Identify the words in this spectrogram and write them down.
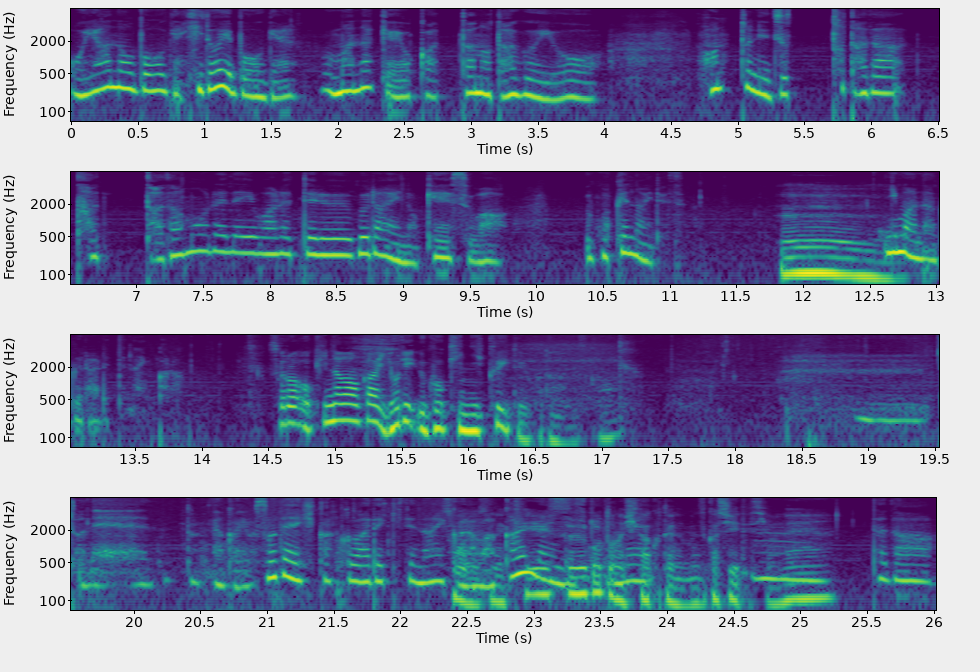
親の暴言ひどい暴言産まなきゃよかったの類を本当にずっとただたただ漏れで言われてるぐらいのケースは動けないです。うん。今殴られてないから。それは沖縄がより動きにくいということなんですか？うんとねなんかよそで比較はできてないからわそうですね。かんないんですけど、ね、係数ごとの比較というのは難しいですよね。ただ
